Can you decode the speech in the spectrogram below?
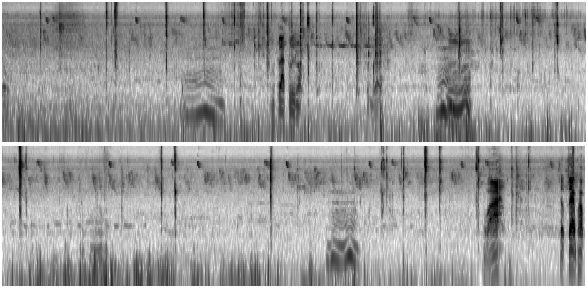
ดูอืม ไม่ กล้ากลืนหรอกสุดยอดอืมอืมอื้อหืออืมว้าแซ่บๆครับ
